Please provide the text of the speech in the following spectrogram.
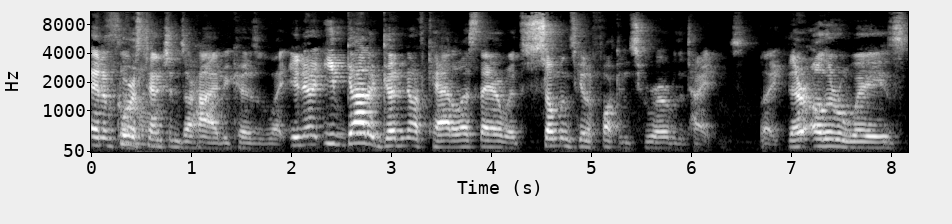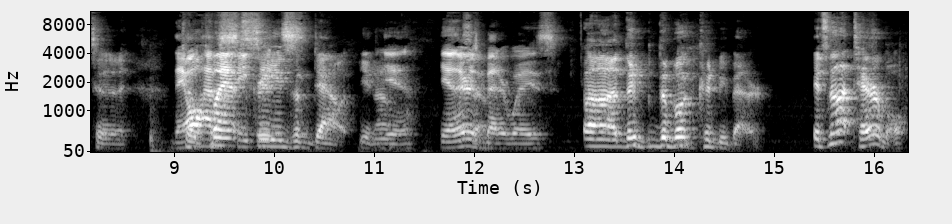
and of course, someone. tensions are high because of like you know you've got a good enough catalyst there with someone's gonna fucking screw over the Titans. Like there are other ways to, They to all have plant secrets. seeds of doubt. You know. Yeah, yeah. There is So. better ways. Uh, the the book could be better. It's not terrible.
